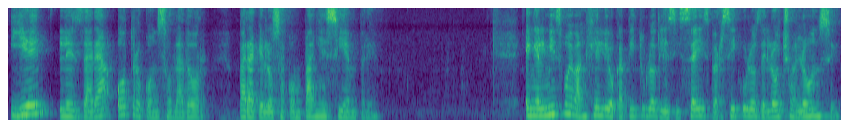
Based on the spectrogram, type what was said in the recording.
y Él les dará otro consolador para que los acompañe siempre. En el mismo Evangelio capítulo 16 versículos del 8 al 11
